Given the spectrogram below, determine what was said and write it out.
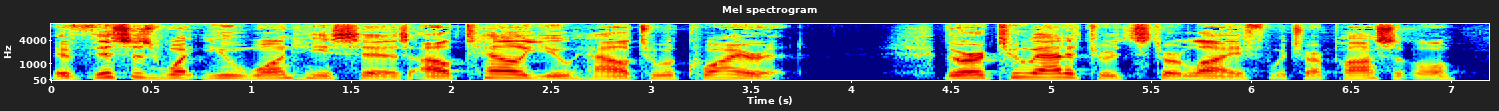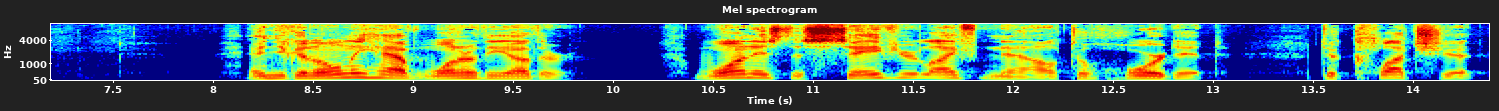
If this is what you want, he says, I'll tell you how to acquire it. There are two attitudes to life which are possible, and you can only have one or the other. One is to save your life now, to hoard it, to clutch it,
